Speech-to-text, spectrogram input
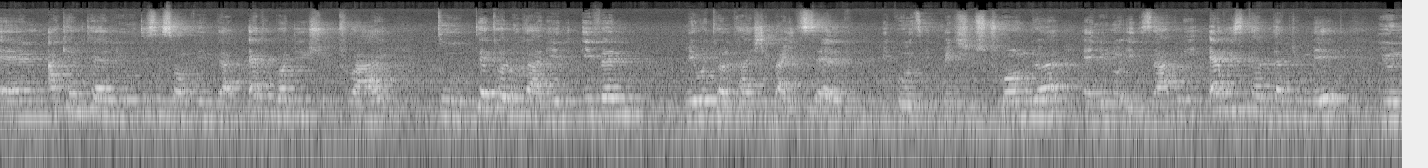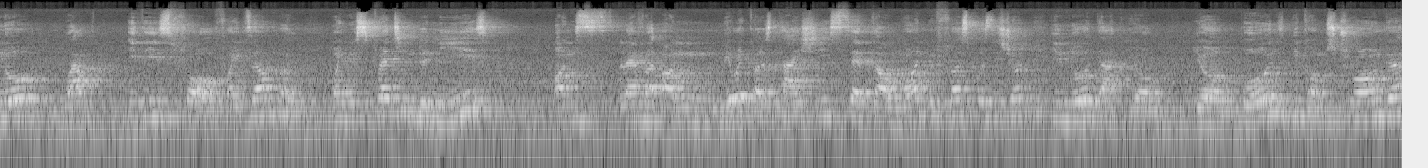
and I can tell you this is something that everybody should try to take a look at it, even Miracle Tai Chi by itself because it makes you stronger and you know exactly every step that you make, you know what it is for. For example, when you stretch in the knees on level on Miracles Tai Chi set one, the first position, you know that your your bones become stronger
